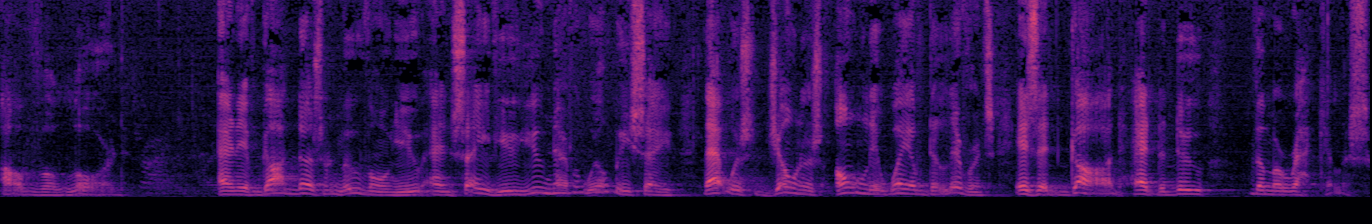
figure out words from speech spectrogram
of the Lord. And if God doesn't move on you and save you, you never will be saved. That was Jonah's only way of deliverance, is that God had to do the miraculous.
